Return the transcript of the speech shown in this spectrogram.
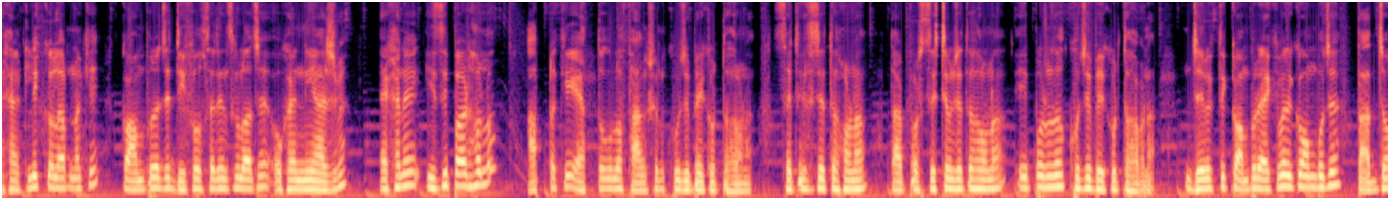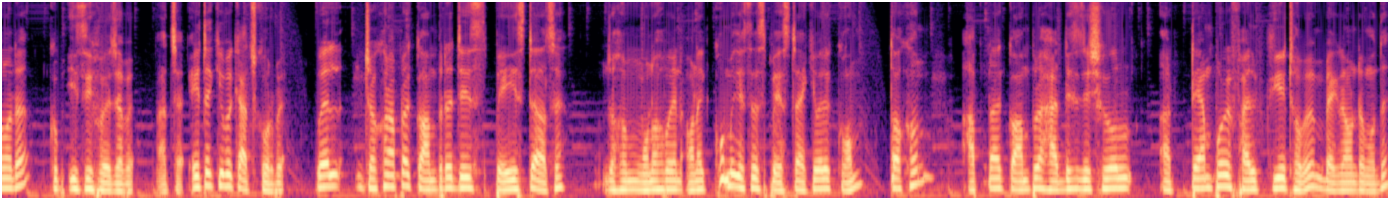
এখানে ক্লিক করলে আপনাকে কম্পিউটার যে ডিফল্ট সেটিংসগুলো আছে, ওখানে নিয়ে আসবে। এখানে ইজি পার্ট হলো, আপনাকে এতগুলো ফাংশন খুঁজে বের করতে হবে না। সেটিংস যেতে হবে না, তারপর সিস্টেম যেতে হবে না, এই পর্যন্ত খুঁজে বের করতে হবে না। যে ব্যক্তি কম্পিউটার একেবারে কম বোঝে, তার জন্য এটা খুব ইজি হয়ে যাবে। আচ্ছা এটা কীভাবে কাজ করবে? ওয়েল যখন আপনার কম্পিউটার যে স্পেসটা আছে, যখন মনে হবে অনেক কমে গেছে স্পেসটা একেবারে কম, তখন আপনার কম্পিউটার হার্ড ডিস্কে যে সকল টেম্পোরারি ফাইল ক্রিয়েট হবে ব্যাকগ্রাউন্ডের মধ্যে,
